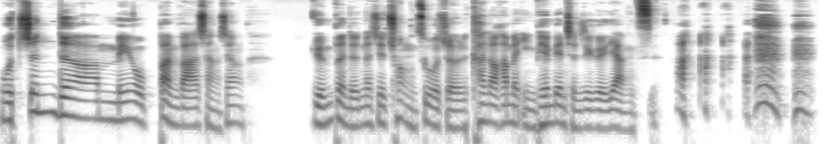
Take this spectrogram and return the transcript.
我真的啊没有办法想象原本的那些创作者看到他们影片变成这个样子。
